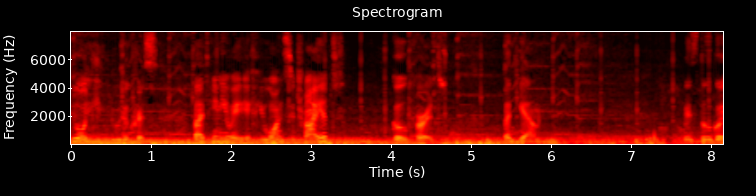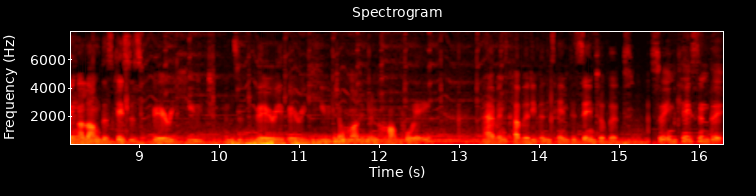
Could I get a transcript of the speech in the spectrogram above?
purely ludicrous. But anyway, if you want to try it, go for it. But yeah, we're still going along. This place is very huge. It's very, very huge. I'm not even halfway. I haven't covered even 10% of it. So in case in the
